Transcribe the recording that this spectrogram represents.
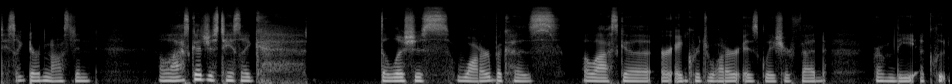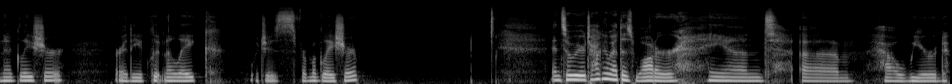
tastes like dirt in Austin. Alaska just tastes like delicious water because Alaska or Anchorage water is glacier fed from the Eklutna Glacier or the Eklutna Lake, which is from a glacier. And so we were talking about this water and um, how weird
